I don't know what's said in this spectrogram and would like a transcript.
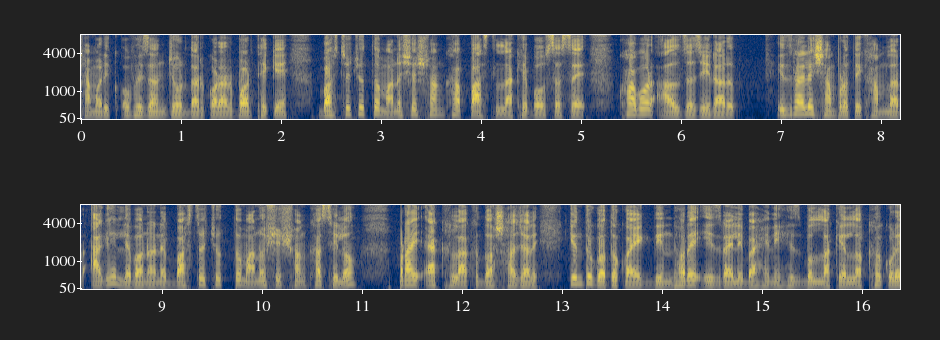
সামরিক অভিযান জোরদার করার পর থেকে বাস্তুচ্যুত মানুষের সংখ্যা পাঁচ লাখে পৌঁছেছে। খবর আল জাজিরার। ইসরায়েলের সাম্প্রতিক হামলার আগে লেবাননে বাস্তুচ্যুত মানুষের সংখ্যা ছিল প্রায় এক লাখ দশ হাজার। কিন্তু গত কয়েকদিন ধরে ইসরায়েলি বাহিনী হিজবুল্লাহকে লক্ষ্য করে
